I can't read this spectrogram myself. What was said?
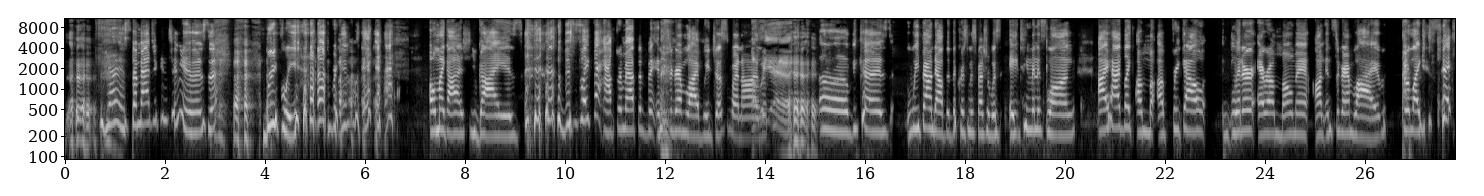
yes, the magic continues. Briefly. Briefly. oh my gosh, you guys. this is like the aftermath of the Instagram live we just went on. oh yeah. Uh, because we found out that the Christmas special was 18 minutes long. I had like a, a freak out glitter era moment on Instagram live for like six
